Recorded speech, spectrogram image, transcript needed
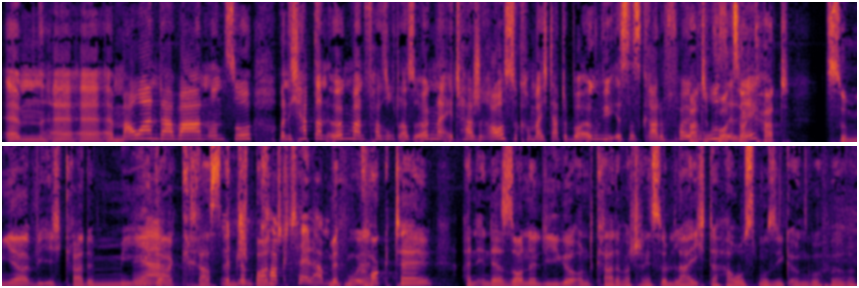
ähm, äh, äh, Mauern da waren und so. Und ich habe dann irgendwann versucht, aus irgendeiner Etage rauszukommen, weil ich dachte, boah, irgendwie ist das gerade voll Warte, gruselig. kurzer Cut zu mir, wie ich gerade mega Ja. krass Mit einem entspannt Cocktail am mit Pool. einem Cocktail an, in der Sonne liege und gerade wahrscheinlich so leichte Hausmusik irgendwo höre.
